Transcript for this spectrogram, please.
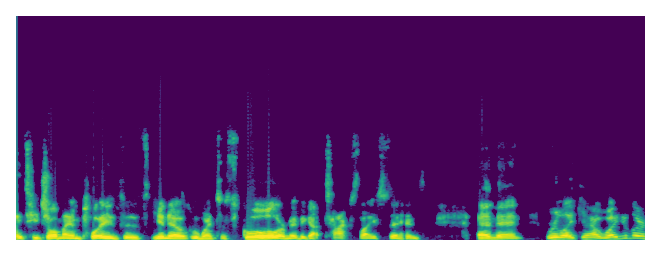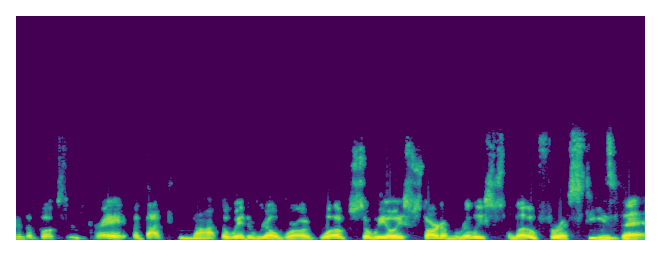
I teach all my employees is, you know, who went to school or maybe got tax license, and then we're like, yeah, what you learn in the books is great, but that's not the way the real world works. So we always start them really slow for a season.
